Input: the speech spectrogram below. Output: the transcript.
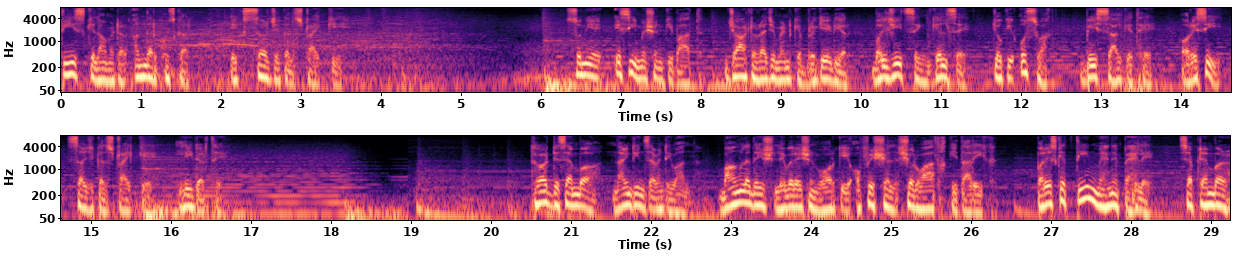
30 किलोमीटर अंदर घुसकर एक सर्जिकल स्ट्राइक की। सुनिए इसी मिशन की बात, जाट रेजिमेंट के ब्रिगेडियर बलजीत सिंह गिल से, जो कि उस वक्त 20 साल के थे और इसी सर्जिकल स्ट्राइक के लीडर थे। थर्ड दिसंबर 1971 बांग्लादेश लिबरेशन वॉर की ऑफिशियल शुरुआत की तारीख। पर इसके तीन महीने पहले, सितंबर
